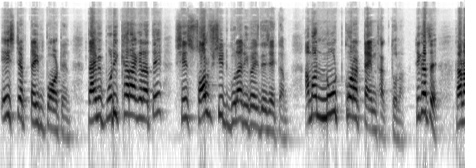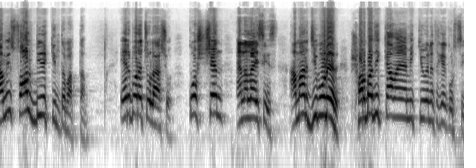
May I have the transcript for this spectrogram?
এই স্টেপটা ইম্পর্টেন্ট তাই আমি পরীক্ষার আগে রাতে সেই সলভ শিটগুলো রিভাইজ দিয়ে যাইতাম। আমার নোট করার টাইম থাকতো না। ঠিক আছে? কারণ আমি সলভ ডিরেক্ট কিনতে পারতাম। এরপরে চলে আসো। কোশ্চেন অ্যানালাইসিস আমার জীবনের সর্বাধিক কামাই আমি কিউএনএ থেকে করছি।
